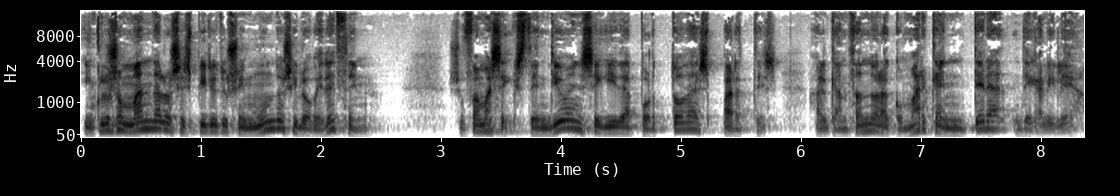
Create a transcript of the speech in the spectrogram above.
Incluso manda a los espíritus inmundos y lo obedecen. Su fama se extendió enseguida por todas partes, alcanzando la comarca entera de Galilea.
